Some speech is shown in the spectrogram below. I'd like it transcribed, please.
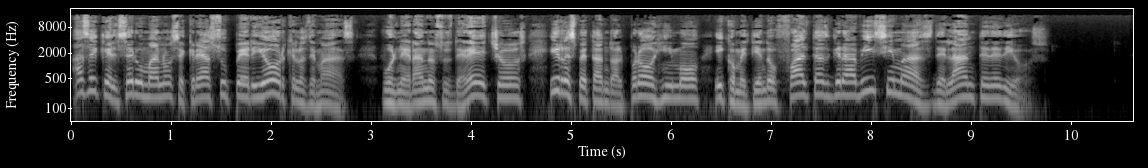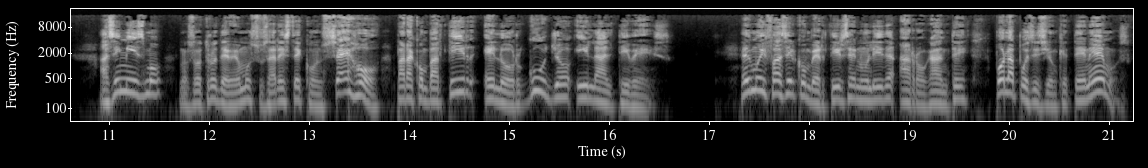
hace que el ser humano se crea superior que los demás, vulnerando sus derechos y respetando al prójimo y cometiendo faltas gravísimas delante de Dios. Asimismo, nosotros debemos usar este consejo para combatir el orgullo y la altivez. Es muy fácil convertirse en un líder arrogante por la posición que tenemos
